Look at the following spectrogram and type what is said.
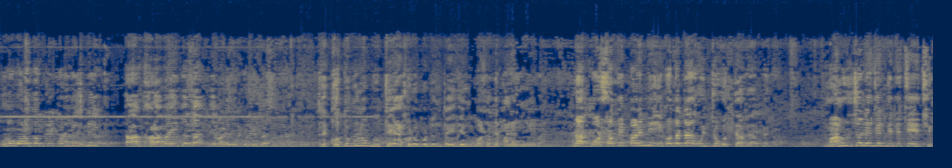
কোনো গণতান্ত্রিক পরিবেশ নেই তার ধারাবাহিকতা এবারে উপনির্বাচন। কতগুলো বুথে এখনও পর্যন্ত এজেন্ট বসাতে পারেননি এবার? না বসাতে পারেনি এই কথাটা উজ্জ্ব করতে হবে আপনাকে। মানুষজন এজেন্ট দিতে চেয়েছিল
